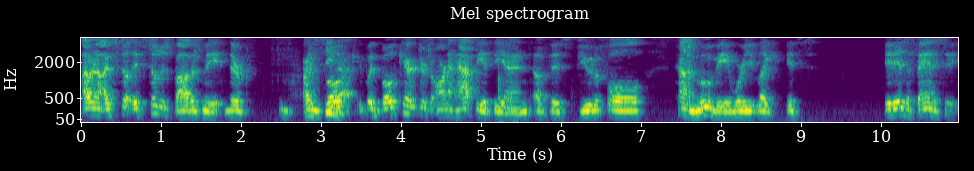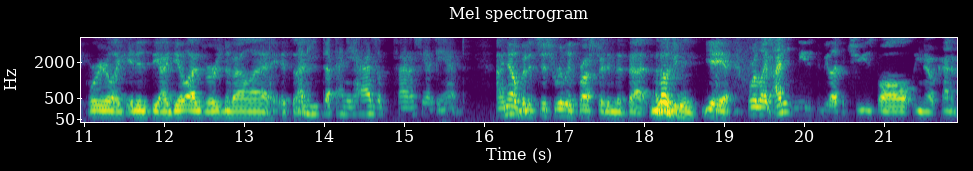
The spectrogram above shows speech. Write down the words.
I don't know. I still, it still just bothers me. They're I when see both, that. but both characters aren't happy at the end of this beautiful kind of movie where you like it's it is a fantasy where you're like it is the idealized version of LA. It's And he and he has a fantasy at the end. I know, but it's just really frustrating that that I know what movie- you mean. Yeah, yeah. Where like I didn't need it to be like a cheese ball, you know, kind of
